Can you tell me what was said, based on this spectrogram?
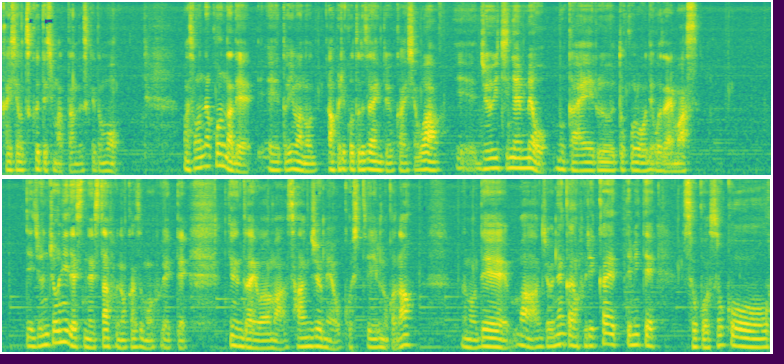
会社を作ってしまったんですけども、まあ、そんなこんなで、えー、と今のアプリコットデザインという会社は、11年目を迎えるところでございます。で順調にですねスタッフの数も増えて現在はまあ30名を超しているのかな。なのでまあ10年間振り返ってみてそこそこ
